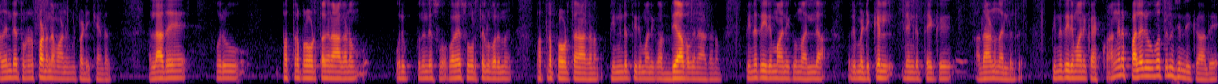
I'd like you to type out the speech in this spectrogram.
അതിന്റെ തുടർ പഠനമാണ് നിങ്ങൾ പഠിക്കേണ്ടത്. അല്ലാതെ ഒരു പത്രപ്രവർത്തകനാകണം ഒരു ഇതിന്റെ കുറേ സുഹൃത്തുക്കൾ പറയുന്നത് പത്രപ്രവർത്തനാകണം പിന്നീട് തീരുമാനിക്കും അധ്യാപകനാകണം പിന്നെ തീരുമാനിക്കുന്നതല്ല ഒരു മെഡിക്കൽ രംഗത്തേക്ക് അതാണ് നല്ലത്. പിന്നെ തീരുമാനിക്കുക അങ്ങനെ പല രൂപത്തിലും ചിന്തിക്കാതെ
